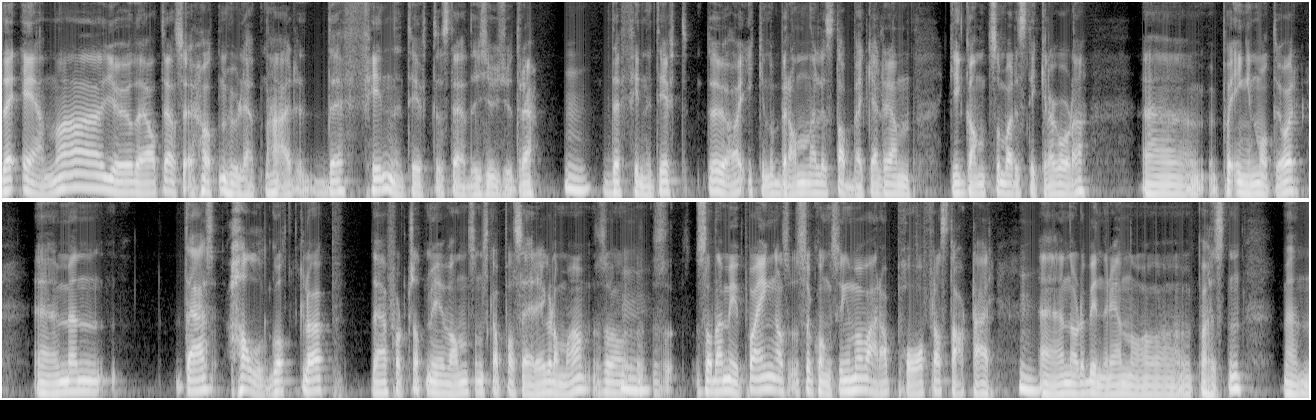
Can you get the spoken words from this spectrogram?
det ene gjør jo det at jeg ser at mulighetene er definitivt til stede i 2023. Definitivt. Det har ikke noe Brann eller Stabæk eller en gigant som bare stikker av gårde. Uh, på ingen måte i år. Uh, men det er halvgodt løp. Det er fortsatt mye vann som skal passere i Glomma. Så, så, så det er mye poeng. Altså, så Kongsvinger må være på fra start her eh, når det begynner igjen nå på høsten. Men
